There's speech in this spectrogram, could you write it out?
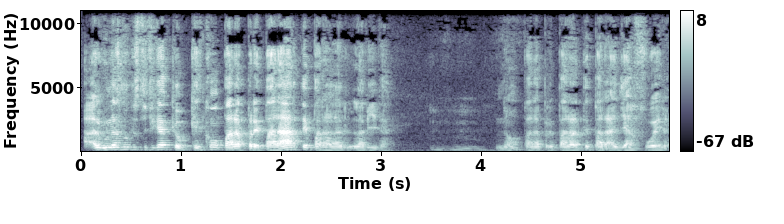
algunas no justifican que, que es como para prepararte para la, la vida, ¿no? Para prepararte para allá afuera,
